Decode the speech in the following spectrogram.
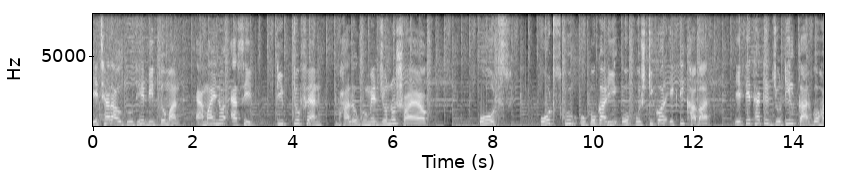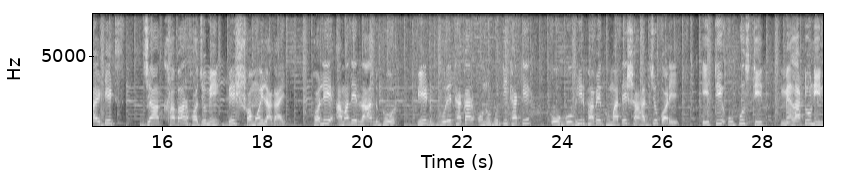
এছাড়াও দুধে বিদ্যমান অ্যামাইনো অ্যাসিড টিপটোফ্যান ভালো ঘুমের জন্য সহায়ক। ওটস। ওটস খুব উপকারী ও পুষ্টিকর একটি খাবার। এতে থাকে জটিল কার্বোহাইড্রেটস যা খাবার হজমে বেশ সময় লাগায়। ফলে আমাদের রাতভর পেট ভরে থাকার অনুভূতি থাকে ও গভীরভাবে ঘুমাতে সাহায্য করে। এতে উপস্থিত মেলাটোনিন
